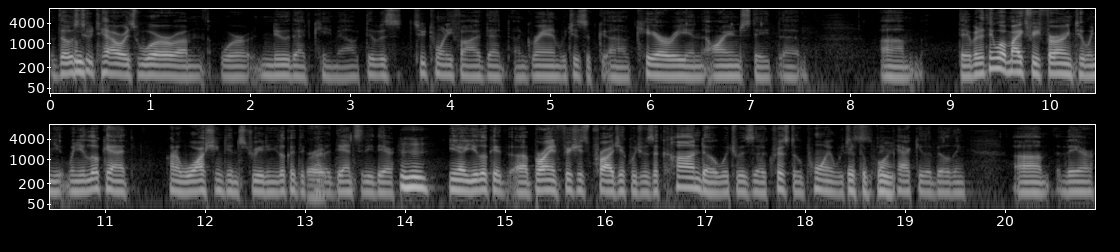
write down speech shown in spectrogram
those two towers were um, were new that came out. There was 225 that on Grand, which is a uh, Cary and Iron State uh, um, there. But I think what Mike's referring to when you when you look at kind of Washington Street and you look at the kind of density there, you know, you look at uh, Brian Fisher's project, which was a condo, which was uh, Crystal Point, which Crystal is a Point. spectacular building um, there.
